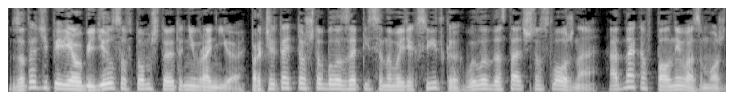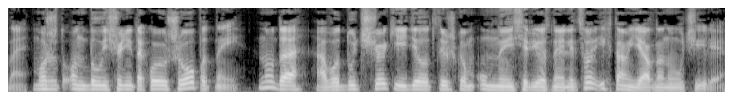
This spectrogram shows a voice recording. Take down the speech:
Зато теперь я убедился в том, что это не вранье. Прочитать то, что было записано в этих свитках, было достаточно сложно. Однако вполне возможно. Может, он был еще не такой уж и опытный? Ну да, а вот дуть щеки и делать слишком умное и серьезное лицо их там явно научили.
